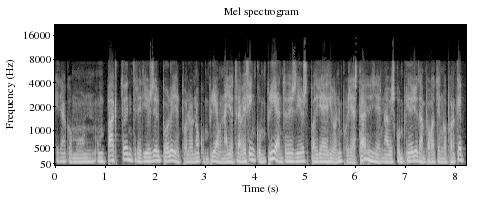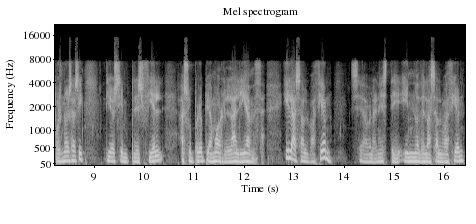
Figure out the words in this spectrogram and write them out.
Era como un, pacto entre Dios y el pueblo y el pueblo no cumplía, una y otra vez incumplía. Entonces Dios podría decir, bueno, pues ya está, no habéis cumplido, yo tampoco tengo por qué. Pues no es así. Dios siempre es fiel a su propio amor, la alianza. Y la salvación se habla en este himno de la salvación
